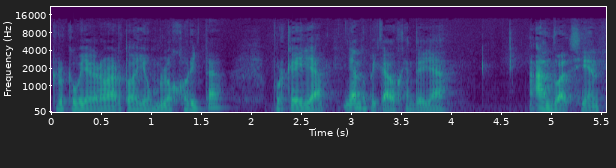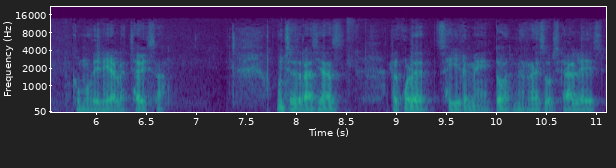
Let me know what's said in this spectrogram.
Creo que voy a grabar todavía un blog ahorita porque ya, ya ando picado, gente, ya ando al 100, como diría la chaviza. Muchas gracias. Recuerden seguirme en todas mis redes sociales,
